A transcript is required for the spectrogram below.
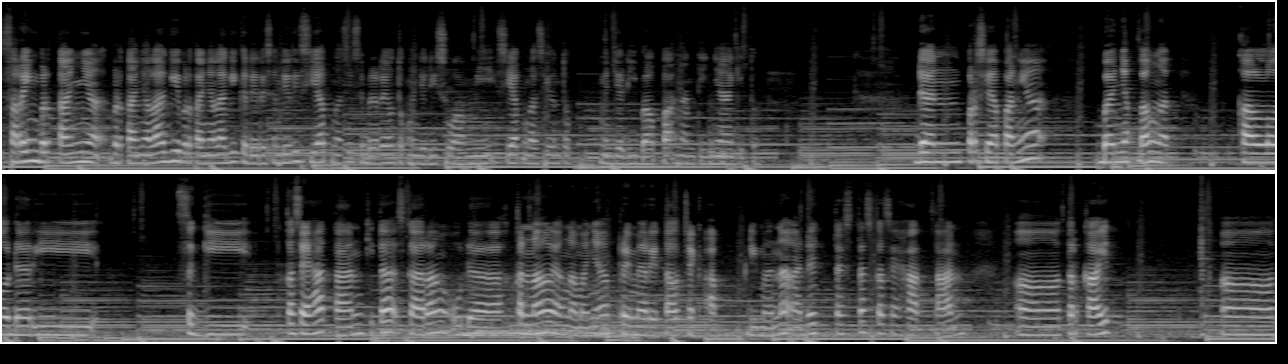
Sering bertanya bertanya lagi bertanya lagi ke diri sendiri siap nggak sih sebenarnya untuk menjadi suami? Siap nggak sih untuk menjadi bapak nantinya gitu? Dan persiapannya banyak banget. Kalau dari segi kesehatan kita sekarang udah kenal yang namanya premarital check up di mana ada tes-tes kesehatan uh, terkait uh,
